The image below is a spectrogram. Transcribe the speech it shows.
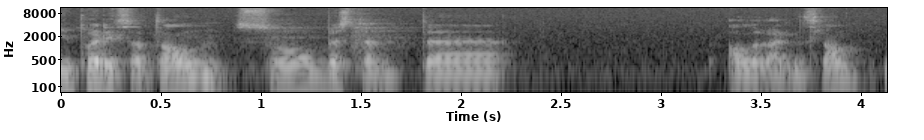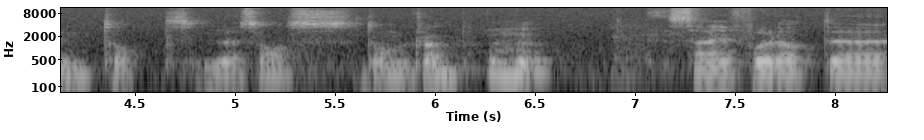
I Parisavtalen så bestemte alle verdens land, unntatt USAs Donald Trump, Mhm. seg for at eh,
